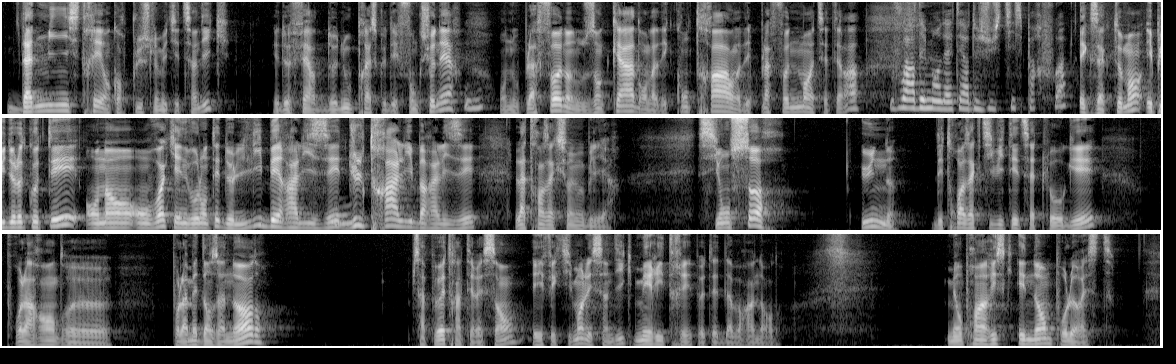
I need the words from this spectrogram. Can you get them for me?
d'administrer encore plus le métier de syndic et de faire de nous presque des fonctionnaires. Mhm. On nous plafonne, on nous encadre, on a des contrats, on a des plafonnements, etc. Voire des mandataires de justice parfois. Exactement. Et puis de l'autre côté, on, on voit qu'il y a une volonté de libéraliser, mhm. d'ultra-libéraliser la transaction immobilière. Si on sort une des trois activités de cette loi pour la rendre, euh, pour la mettre dans un ordre, ça peut être intéressant et effectivement les syndics mériteraient peut-être d'avoir un ordre. Mais on prend un risque énorme pour le reste.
